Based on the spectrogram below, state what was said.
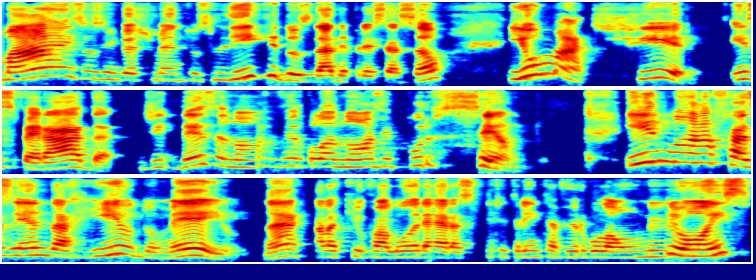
mais os investimentos líquidos da depreciação, e uma TIR esperada de 19,9%. E na Fazenda Rio do Meio, né, aquela que o valor era 130,1 milhões,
